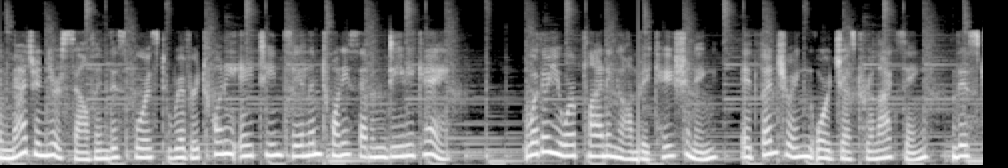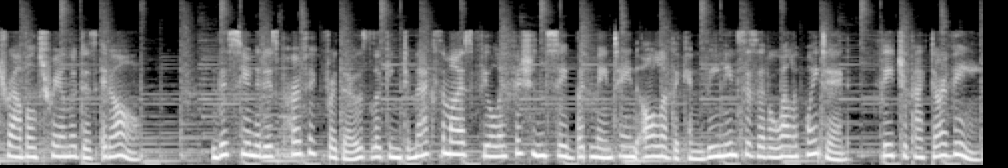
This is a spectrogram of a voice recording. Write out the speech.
Imagine yourself in this Forest River 2018 Salem 27 DBK. Whether you are planning on vacationing, adventuring or just relaxing, this travel trailer does it all. This unit is perfect for those looking to maximize fuel efficiency but maintain all of the conveniences of a well-appointed, feature-packed RV.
